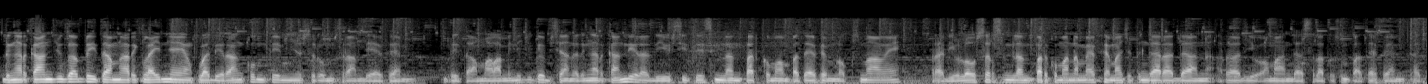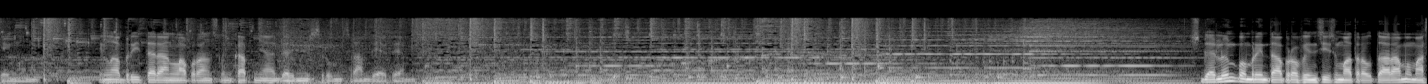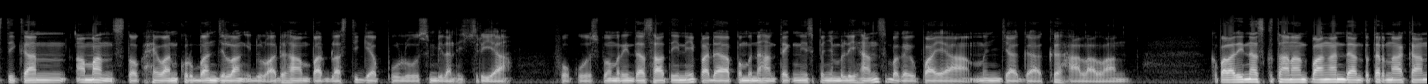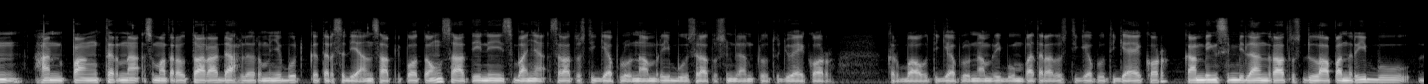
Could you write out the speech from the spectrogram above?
Dengarkan juga berita menarik lainnya yang telah dirangkum tim Newsroom Seram BFM. Berita malam ini juga bisa Anda dengarkan di Radio City 94,4 FM Loks Mame, Radio Loser 94,6 FM Aceh Tenggara, dan Radio Amanda 104 FM Takengon. Inilah berita dan laporan selengkapnya dari Newsroom Seram BFM. Sudarlun, pemerintah Provinsi Sumatera Utara memastikan aman stok hewan kurban jelang Idul Adha 1439 Hijriah. Fokus pemerintah saat ini pada pembenahan teknis penyembelihan sebagai upaya menjaga kehalalan. Kepala Dinas Ketahanan Pangan dan Peternakan Hanpang Ternak Sumatera Utara Dahler menyebut ketersediaan sapi potong saat ini sebanyak 136.197 ekor kerbau 36.433 ekor, kambing 908.880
